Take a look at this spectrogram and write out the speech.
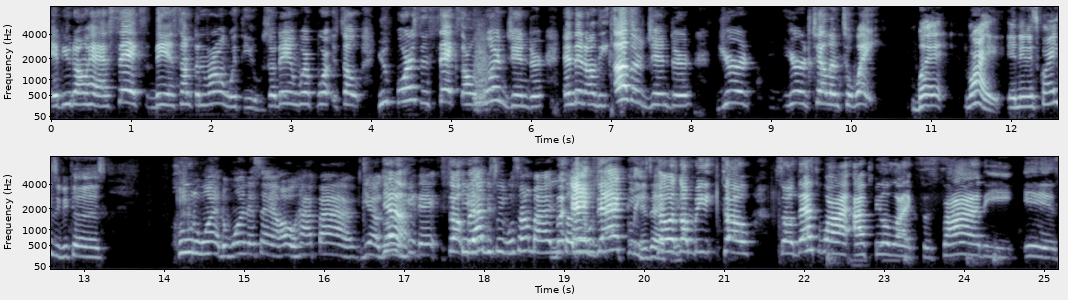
if you don't have sex, then something wrong with you. So then we're for, so you forcing sex on one gender, and then on the other gender, you're you're telling to wait. But right, and then it's crazy because who the one the one that's saying, "Oh, high five, yeah, go Yeah. get that." So He got to be sweet with somebody. But so what- exactly. So it's gonna be so so that's why I feel like society is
